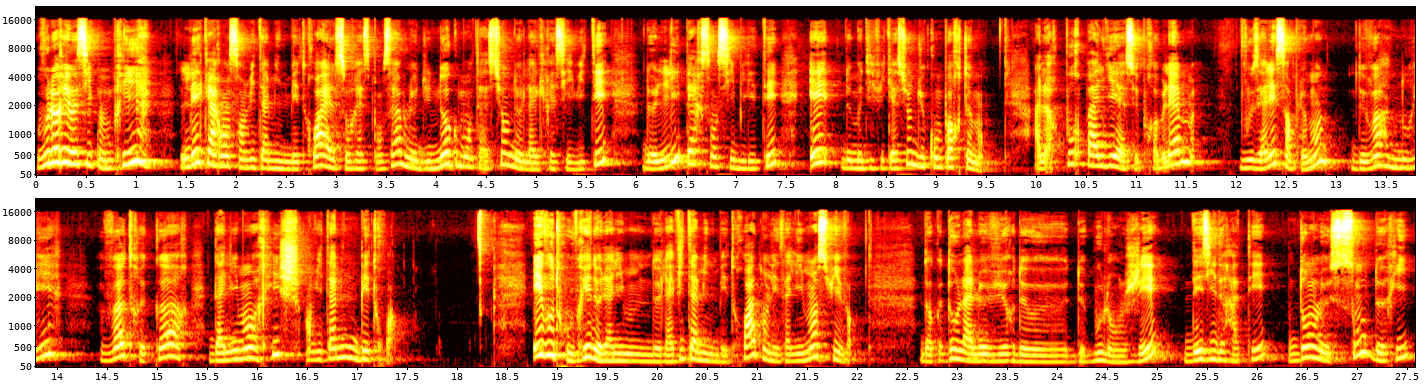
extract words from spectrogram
Vous l'aurez aussi compris, les carences en vitamine B3, elles sont responsables d'une augmentation de l'agressivité, de l'hypersensibilité et de modification du comportement. Alors pour pallier à ce problème, vous allez simplement devoir nourrir votre corps d'aliments riches en vitamine B3. Et vous trouverez de la, vitamine B3 dans les aliments suivants. Donc dans la levure de, boulanger déshydratée, dans le son de riz,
